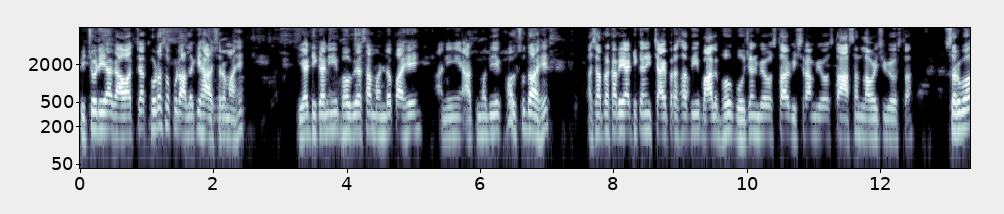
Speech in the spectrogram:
पिचोडी या गावाच्या थोडस पुढे आलं की हा आश्रम आहे. या ठिकाणी भव्य असा मंडप आहे आणि आतमध्ये एक हॉल सुद्धा आहे. अशा प्रकारे या ठिकाणी चाय प्रसादी बालभोग भोजन व्यवस्था विश्राम व्यवस्था आसन लावायची व्यवस्था सर्व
